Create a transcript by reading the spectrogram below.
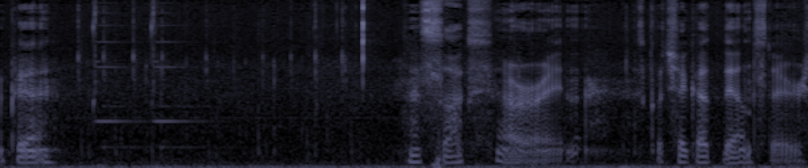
Okay. That sucks. Alright. Let's go check out downstairs.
